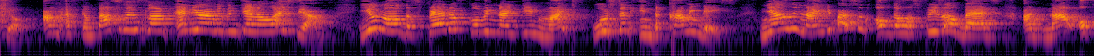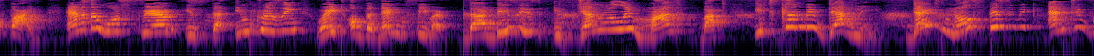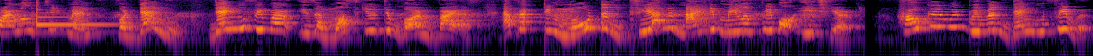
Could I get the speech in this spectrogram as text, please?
I'm Afghan Taslim Islam and your amazing channel Lyceum. You know the spread of COVID-19 might worsen in the coming days. Nearly 90% of the hospital beds are now occupied. Another worst fear is the increasing rate of the dengue fever. The disease is generally mild but it can be deadly. There is no specific antiviral treatment for dengue. Dengue fever is a mosquito-borne virus affecting more than 390 million people each year. How can we prevent dengue fever?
